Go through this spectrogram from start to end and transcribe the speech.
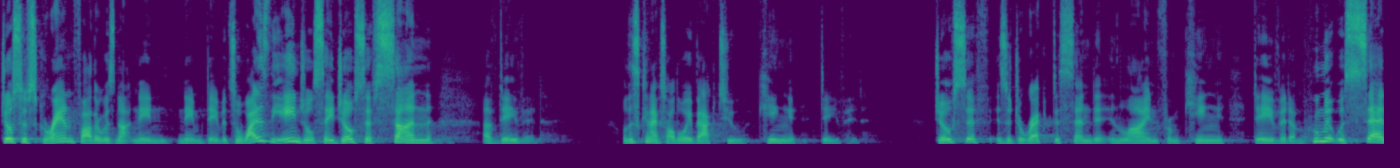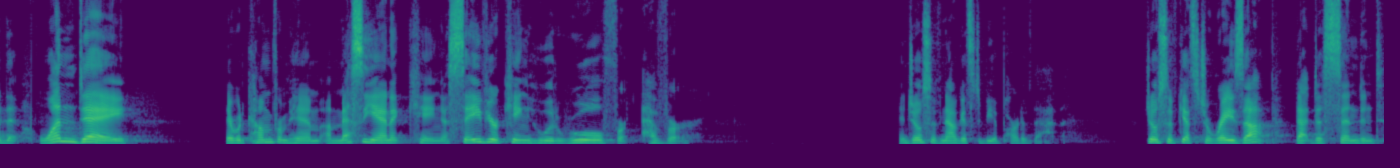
Joseph's grandfather was not named, named David. So why does the angel say Joseph's son of David? Well, this connects all the way back to King David. Joseph is a direct descendant in line from King David, of whom it was said that one day there would come from him a messianic king, a savior king who would rule forever. And Joseph now gets to be a part of that. Joseph gets to raise up that descendant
